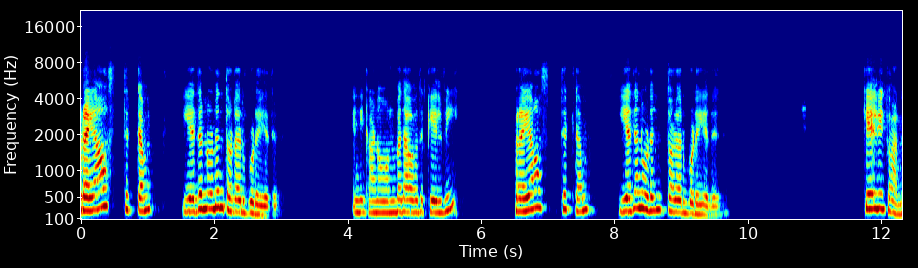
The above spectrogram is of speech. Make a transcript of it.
பிரயாஸ் திட்டம் எதனுடன் தொடர்புடையது? இன்னைக்கான ஒன்பதாவது கேள்வி பிரயாஸ் திட்டம் எதனுடன் தொடர்புடையது? கேள்விக்கான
